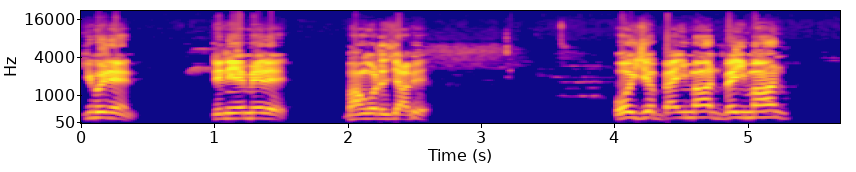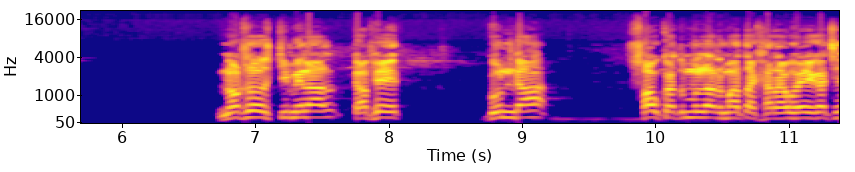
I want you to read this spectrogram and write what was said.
কি বলেন তিনি এমএলএ ভাঙড়ে যাবে। ওই যে বেইমান বেইমান নটর ক্রিমিনাল, কাফের, গুন্ডা, শওকাত মোল্লার মাথা খারাপ হয়ে গেছে।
